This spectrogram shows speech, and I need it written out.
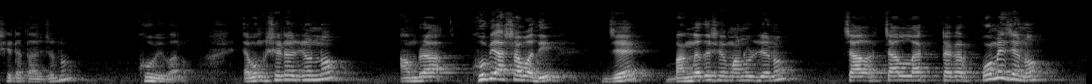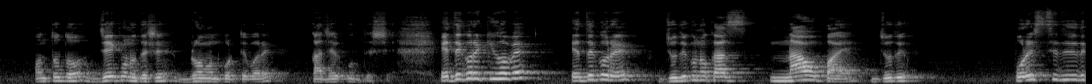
সেটা তার জন্য খুবই ভালো। এবং সেটার জন্য আমরা খুবই আশাবাদী যে বাংলাদেশের মানুষ যেন চার চার লাখ টাকার কমে যেন অন্তত যে কোনো দেশে ভ্রমণ করতে পারে কাজের উদ্দেশ্যে। এতে করে কি হবে? এতে করে যদি কোনো কাজ নাও পায়, যদি পরিস্থিতি যদি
